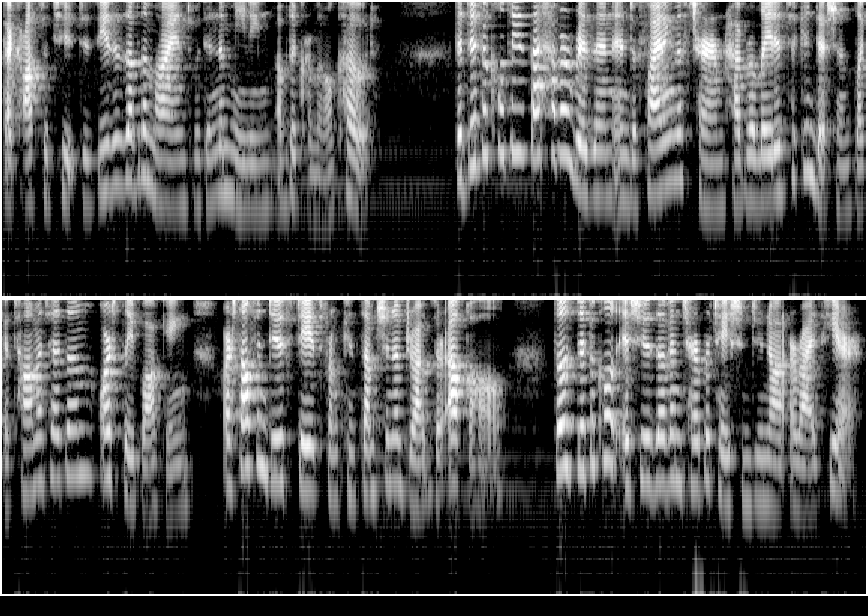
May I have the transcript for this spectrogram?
that constitute diseases of the mind within the meaning of the criminal code. The difficulties that have arisen in defining this term have related to conditions like automatism or sleepwalking, or self induced states from consumption of drugs or alcohol. Those difficult issues of interpretation do not arise here.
